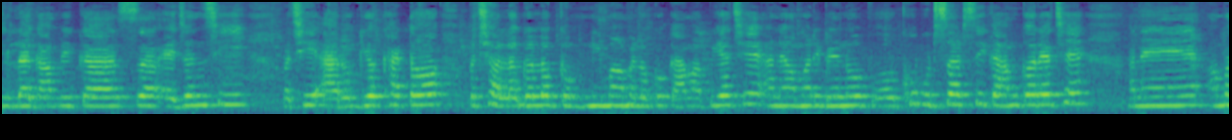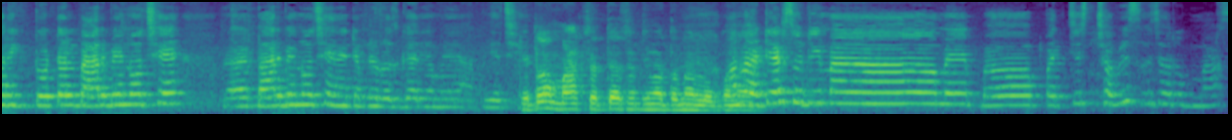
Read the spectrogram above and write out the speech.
જિલ્લા ગામ વિકાસ એજન્સી પછી આરોગ્ય ખાતો પછી અલગ અલગ કંપનીમાં અમે લોકો કામ આપીએ છીએ અને અમારી બહેનો ખૂબ ઉત્સાહથી કામ કરે છે અને અમારી ટોટલ બાર બહેનો છે બાર બહેનો છે અને તેમને રોજગારી અમે આપીએ છીએ. કેટલા માર્ક્સ અત્યાર સુધીમાં તમે અમે લોકોને? અત્યાર સુધીમાં અમે પચીસ છવ્વીસ હજાર માર્ક્સ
